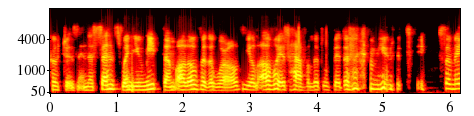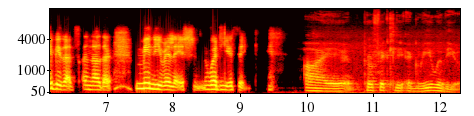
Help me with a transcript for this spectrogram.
coaches in a sense when you meet them all over the world, you'll always have a little bit of a community. So maybe that's another mini relation. What do you think? I perfectly agree with you.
